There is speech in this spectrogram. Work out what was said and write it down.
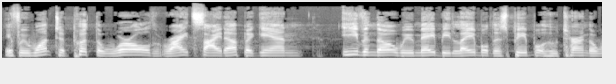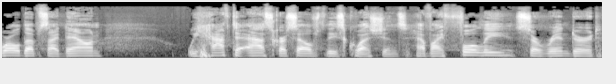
if we want to put the world right side up again, even though we may be labeled as people who turn the world upside down, we have to ask ourselves these questions Have I fully surrendered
